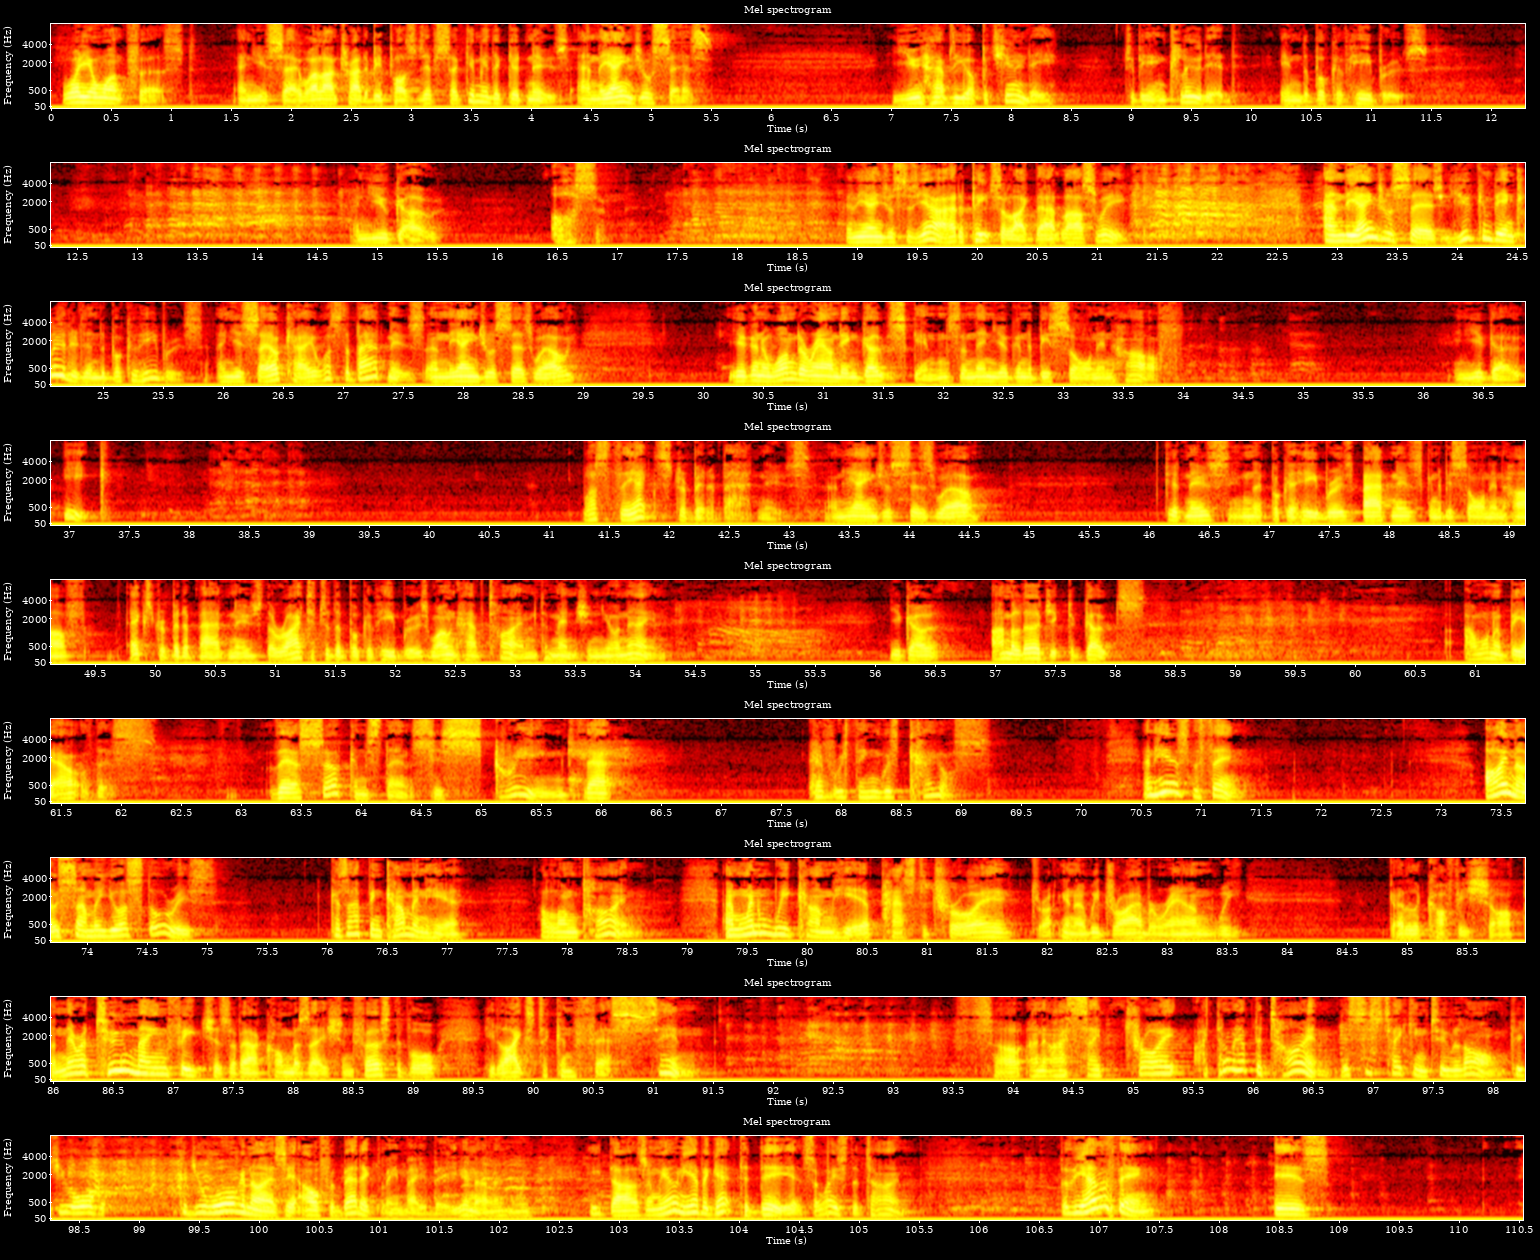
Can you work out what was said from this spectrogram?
What do you want first? And you say, Well, I'll try to be positive, so give me the good news. And the angel says, You have the opportunity to be included in the book of Hebrews. and you go, Awesome. And the angel says, Yeah, I had a pizza like that last week. and the angel says, You can be included in the book of Hebrews. And you say, Okay, what's the bad news? And the angel says, Well, you're going to wander around in goat skins and then you're going to be sawn in half. And you go, Eek. What's the extra bit of bad news? And the angel says, Well, Good news in the book of Hebrews, bad news going to be sawn in half. Extra bit of bad news the writer to the book of Hebrews won't have time to mention your name. You go, I'm allergic to goats. I want to be out of this. Their circumstances screamed that everything was chaos. And here's the thing I know some of your stories. Because I've been coming here a long time. And when we come here, Pastor Troy, you know, we drive around, we go to the coffee shop, and there are two main features of our conversation. First of all, he likes to confess sin. So, and I say, Troy, I don't have the time. This is taking too long. Could you, orga- could you organize it alphabetically, maybe? You know, and we, he does, and we only ever get to D. It's a waste of time. But the other thing is,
